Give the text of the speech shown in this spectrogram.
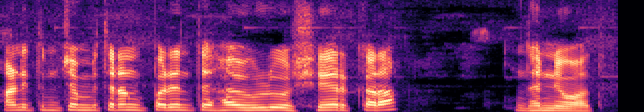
आणि तुमच्या मित्रांपर्यंत हा व्हिडिओ शेअर करा. धन्यवाद.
